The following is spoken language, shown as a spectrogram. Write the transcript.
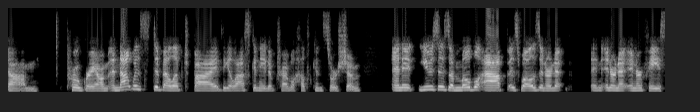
um, Program, and that was developed by the Alaska Native Tribal Health Consortium. And it uses a mobile app as well as internet an internet interface.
